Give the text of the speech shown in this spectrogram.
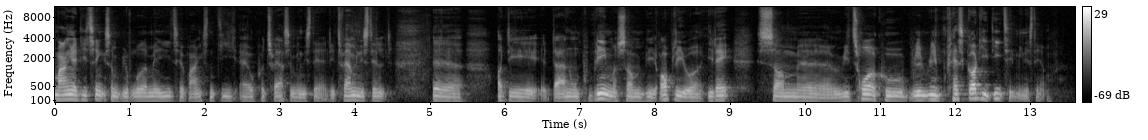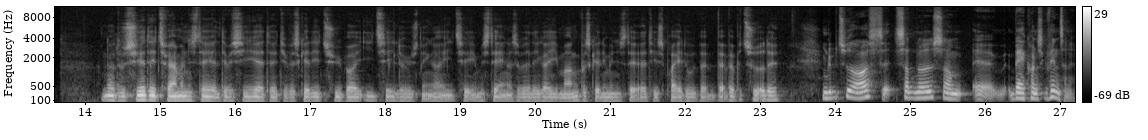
mange af de ting, som vi ruder med i IT-branchen, de er jo på tværs af ministeriet. Det er tværministerielt. Øh, og det, der er nogle problemer, som vi oplever i dag, som øh, vi tror kunne, vil, vil passe godt i et IT-ministerium. Når du siger, det er tværministerielt, det vil sige, at øh, de forskellige typer IT-løsninger, IT-investeringer osv. ligger i mange forskellige ministerier, de er spredt ud. Hvad, hvad, hvad betyder det? Men det betyder også sådan noget som, øh, hvad er konsekvenserne?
